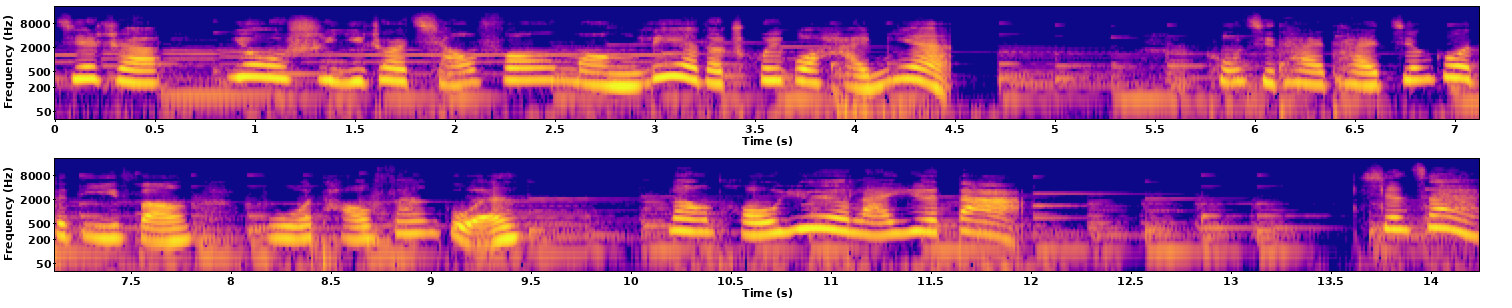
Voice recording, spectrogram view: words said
接着又是一阵强风猛烈地吹过海面，空气太太经过的地方波涛翻滚，浪头越来越大。现在。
